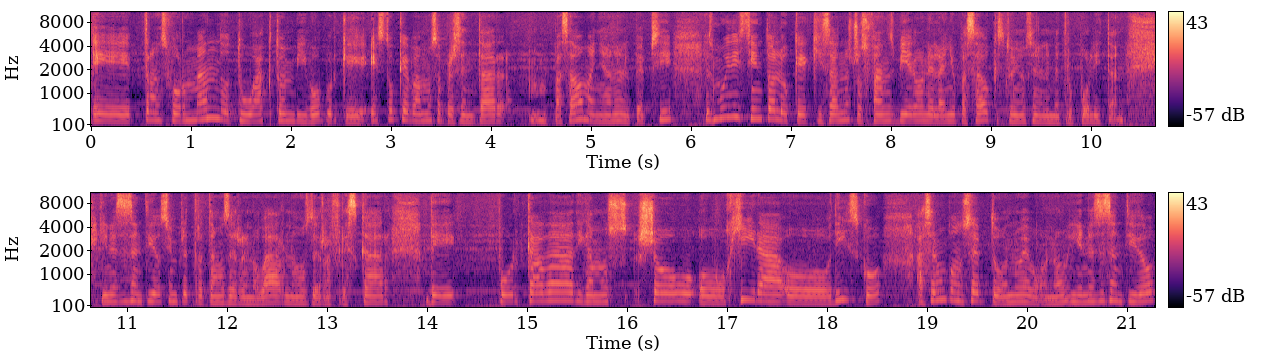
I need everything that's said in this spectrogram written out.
eh, transformando tu acto en vivo, porque esto que vamos a presentar mm, pasado mañana en el Pepsi es muy distinto a lo que quizás nuestros fans vieron el año pasado que estuvimos en el Metropolitan. Y en ese sentido siempre tratamos de renovarnos, de refrescar, de por cada, digamos, show o gira o disco, hacer un concepto nuevo, ¿no? Y en ese sentido,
